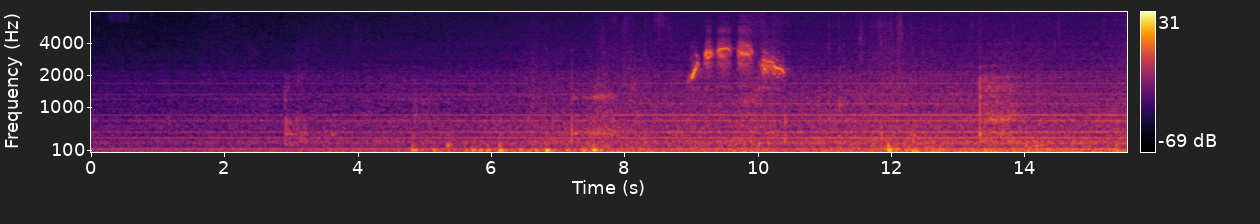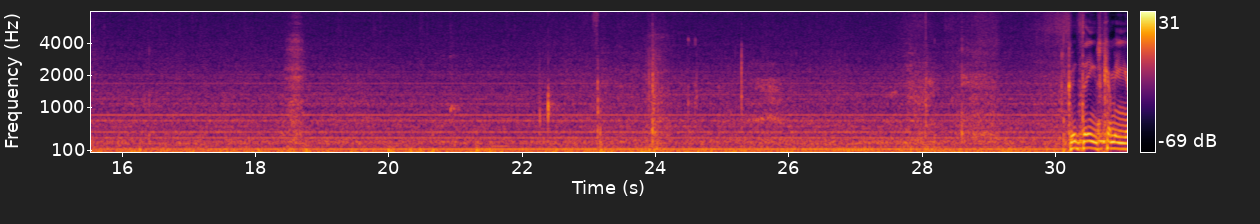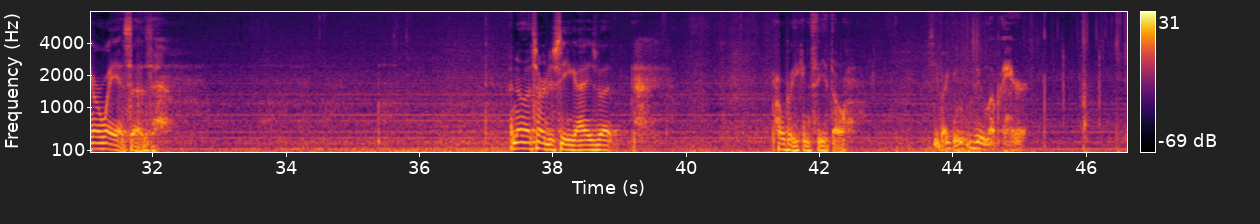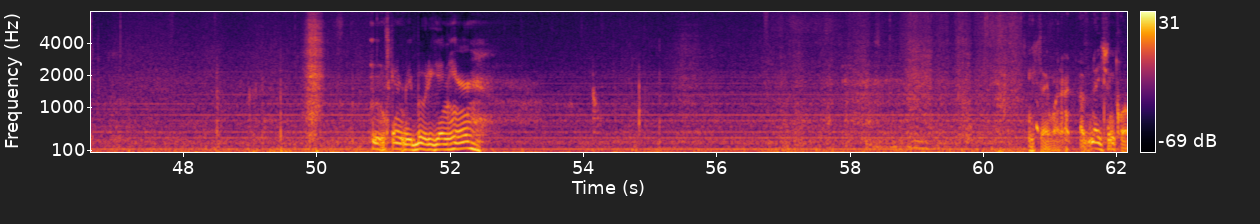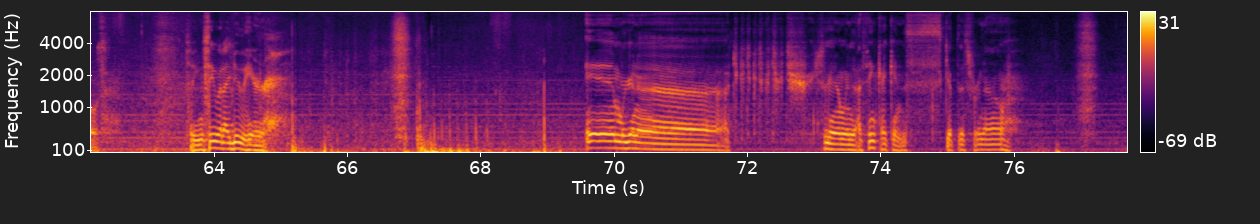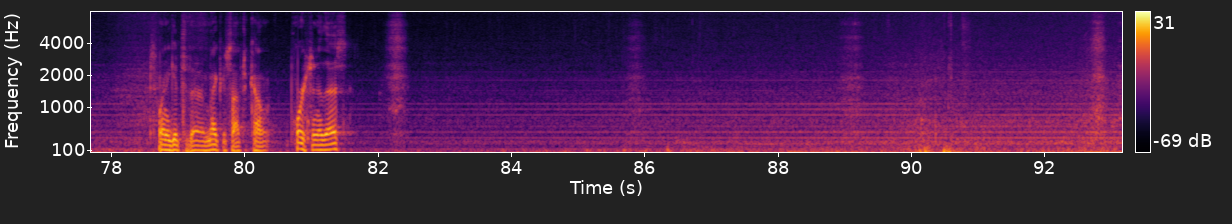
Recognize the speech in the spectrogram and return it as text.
Good things coming your way, it says. I know that's hard to see, guys, but hopefully you can see it though. See if I can zoom up here. it's going to reboot again here. I want it up nice and close. So you can see what I do here. And we're gonna, actually I'm gonna, I think I can skip this for now. Just want to get to the Microsoft account portion of this.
